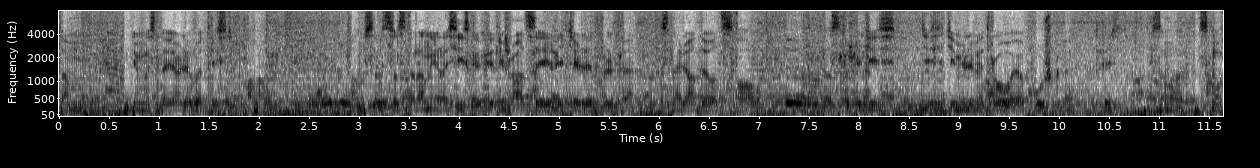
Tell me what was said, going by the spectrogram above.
Там, где мы стояли в Степановке, там со, стороны Российской Федерации летели только снаряды от САУ. Это 150-миллиметровая пушка, то есть само- само-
